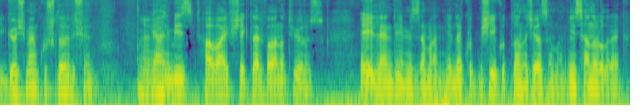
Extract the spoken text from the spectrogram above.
Göçmen kuşları düşün. Evet. Yani biz havai fişekler falan atıyoruz. Eğlendiğimiz zaman ya da kut bir şey kutlanacağı zaman insanlar olarak.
